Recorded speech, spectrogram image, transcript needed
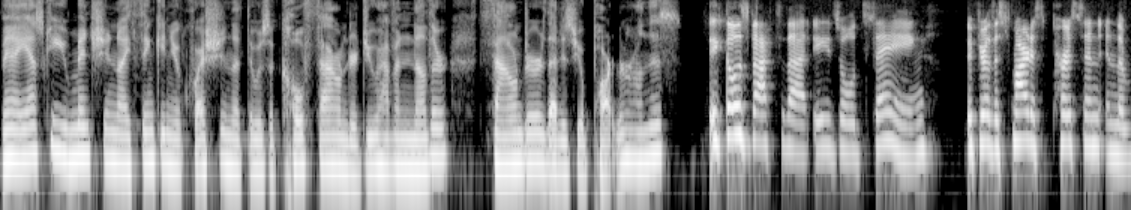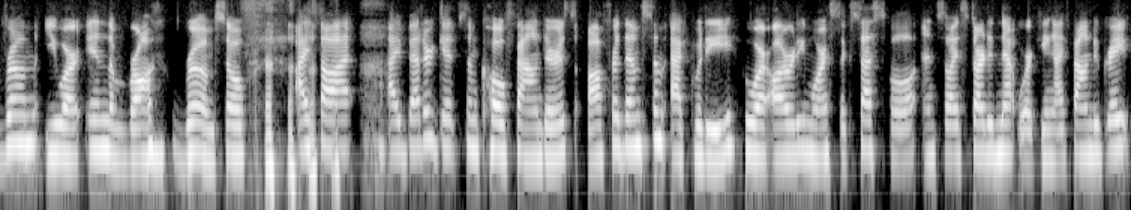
May I ask you? You mentioned, I think, in your question that there was a co founder. Do you have another founder that is your partner on this? It goes back to that age old saying if you're the smartest person in the room, you are in the wrong room. So I thought I better get some co founders, offer them some equity who are already more successful. And so I started networking. I found a great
